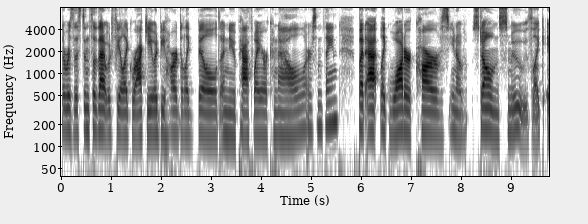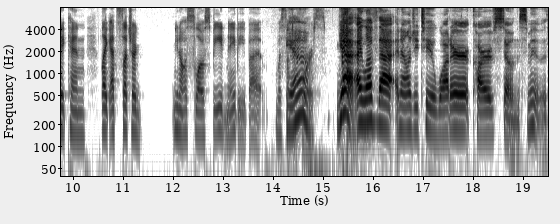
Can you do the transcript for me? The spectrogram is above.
the resistance of that would feel like rocky. It would be hard to like build a new pathway or canal or something. But at like water carves, you know, stone smooth. Like it can, like at such a, you know, a slow speed maybe, but with such Yeah. a force. yeah i love that analogy too water carves stone smooth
